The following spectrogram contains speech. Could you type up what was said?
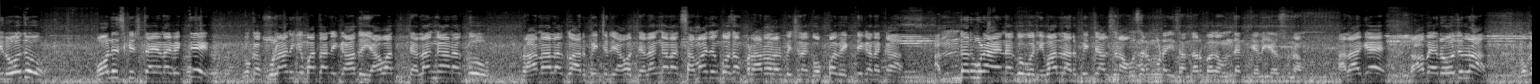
ఈరోజు పోలీస్ కిష్టయ్య అనే వ్యక్తి ఒక కులానికి మతానికి కాదు యావత్ తెలంగాణకు ప్రాణాలకు అర్పించిన యావత్ తెలంగాణ సమాజం కోసం ప్రాణాలు అర్పించిన గొప్ప వ్యక్తి కనుక అందరూ కూడా ఆయనకు ఒక నివాళులు అర్పించాల్సిన అవసరం కూడా ఈ సందర్భంగా ఉందని తెలియజేస్తున్నాం. అలాగే రాబోయే రోజుల్లో ఒక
